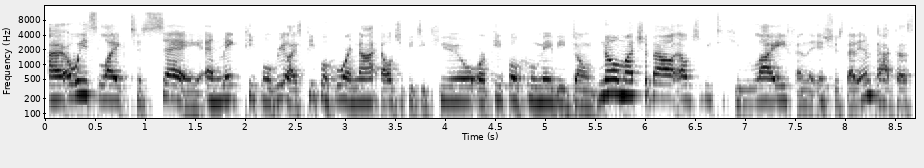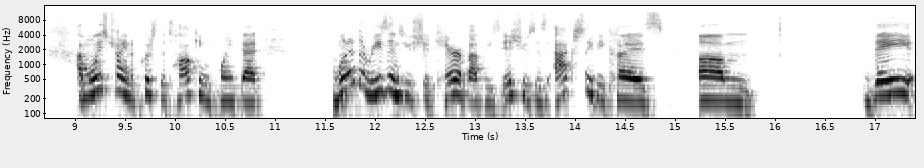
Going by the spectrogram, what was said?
I always like to say and make people realize people who are not LGBTQ or people who maybe don't know much about LGBTQ life and the issues that impact us. I'm always trying to push the talking point that one of the reasons you should care about these issues is actually because um, they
